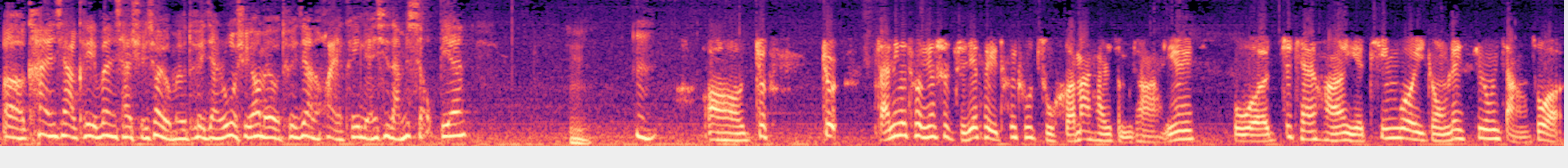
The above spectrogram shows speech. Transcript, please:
呃，看一下，可以问一下学校有没有推荐。如果学校没有推荐的话，也可以联系咱们小编。嗯嗯，哦，就就咱那个测评是直接可以推出组合吗？还是怎么着啊？因为我之前好像也听过一种类似这种讲座，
